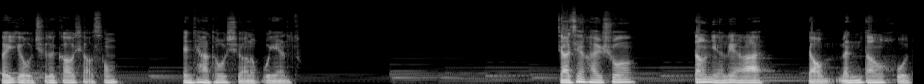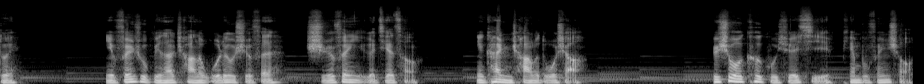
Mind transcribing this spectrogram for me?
和有趣的高晓松，人家都选了吴彦祖。”贾青还说，当年恋爱要门当户对，你分数比他差了五六十分，十分一个阶层，你看你差了多少？于是我刻苦学习，偏不分手，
